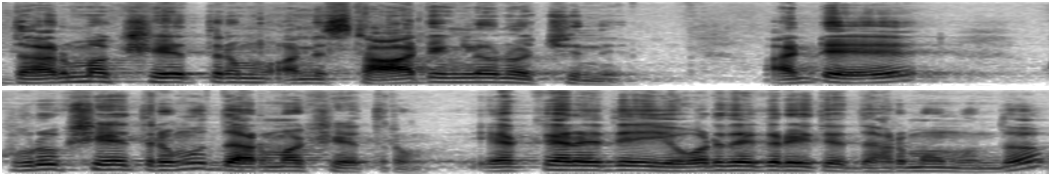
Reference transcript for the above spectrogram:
ధర్మక్షేత్రం అనే స్టార్టింగ్లోనే వచ్చింది. అంటే కురుక్షేత్రము ధర్మక్షేత్రం. ఎక్కడైతే ఎవరి దగ్గర అయితే ధర్మం ఉందో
